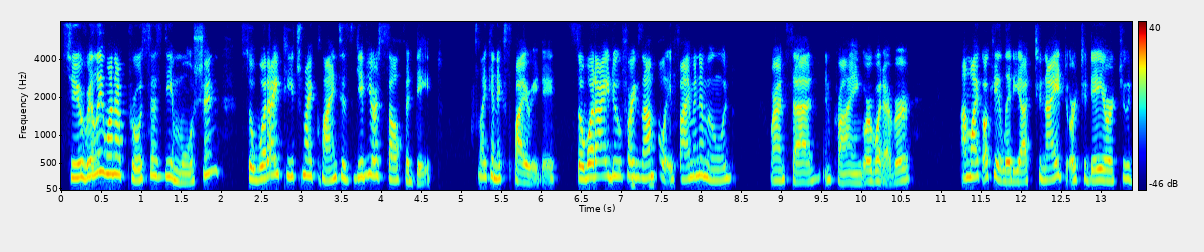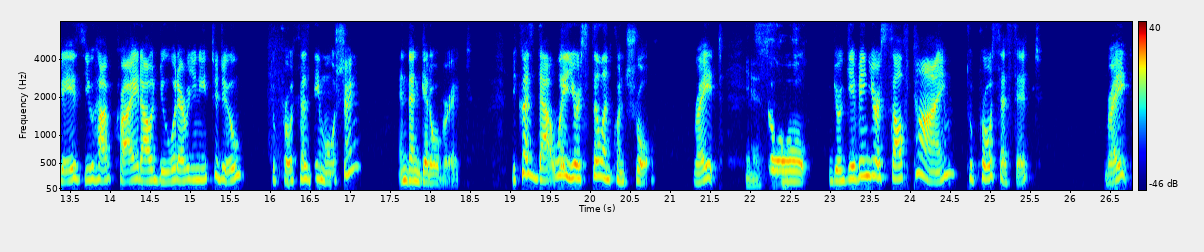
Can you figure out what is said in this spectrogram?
So you really want to process the emotion. So what I teach my clients is give yourself a date, like an expiry date. So what I do, for example, if I'm in a mood where I'm sad and crying or whatever, I'm like, okay, Lydia, tonight or today or two days, you have cried out, do whatever you need to do to process the emotion and then get over it. Because that way you're still in control, right? Yes. So you're giving yourself time to process it, right?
